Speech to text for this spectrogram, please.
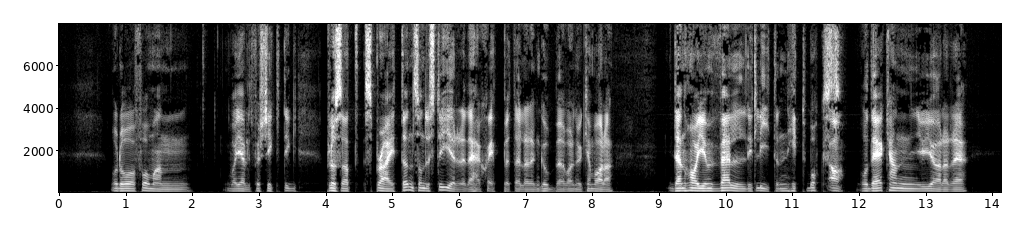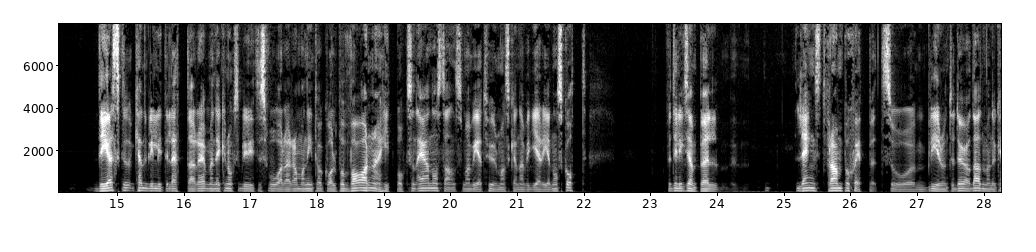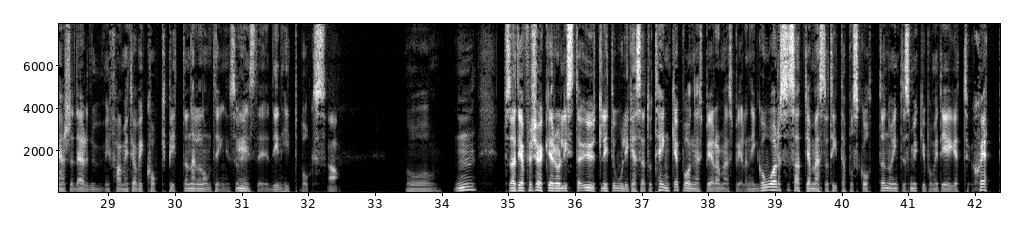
Och då får man vara jävligt försiktig. Plus att spriten som du styr det här skeppet eller en gubbe vad det nu kan vara Den har ju en väldigt liten hitbox. Ja. Och det kan ju göra det Dels kan det bli lite lättare men det kan också bli lite svårare om man inte har koll på var den här hitboxen är någonstans så man vet hur man ska navigera genom skott. För till exempel Längst fram på skeppet så blir du inte dödad men du kanske där, fan vet jag, vid cockpiten eller någonting så mm. finns det din hitbox. Ja. Och, mm, så att jag försöker att lista ut lite olika sätt att tänka på när jag spelar de här spelen. Igår så satt jag mest och tittade på skotten och inte så mycket på mitt eget skepp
